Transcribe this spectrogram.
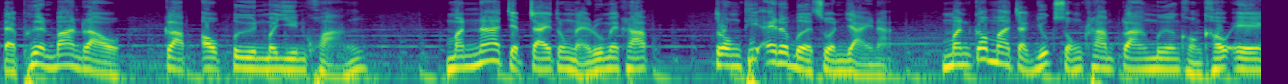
แต่เพื่อนบ้านเรากลับเอาปืนมายืนขวาง มันน่าเจ็บใจตรงไหนรู้ไหมครับ ตรงที่ไอ้ระเบิดส่วนใหญ่น่ะ มันก็มาจากยุคสงครามกลางเมืองของเขาเอง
